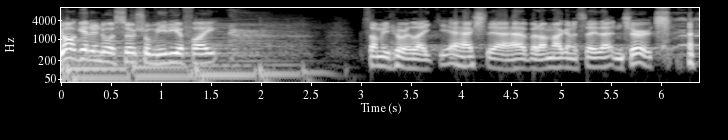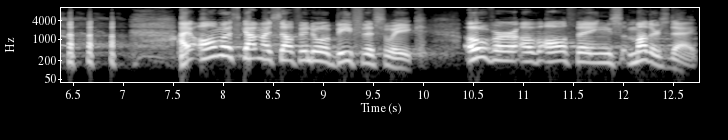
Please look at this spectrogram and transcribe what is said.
Y'all get into a social media fight? Some of you are like, yeah, actually I have, but I'm not going to say that in church. I almost got myself into a beef this week over, of all things, Mother's Day.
